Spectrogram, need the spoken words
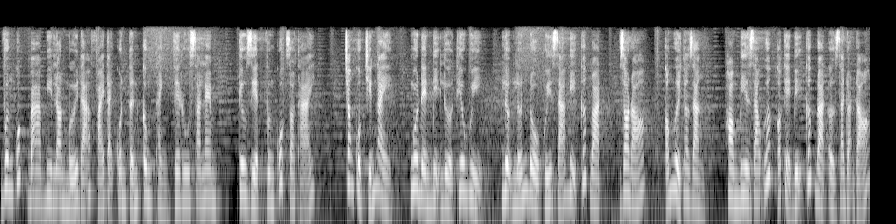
vương quốc Babylon mới đã phái đại quân tấn công thành Jerusalem, tiêu diệt vương quốc Do Thái. Trong cuộc chiến này, ngôi đền bị lửa thiêu hủy, lượng lớn đồ quý giá bị cướp đoạt, do đó, có người cho rằng hòm bia giao ước có thể bị cướp đoạt ở giai đoạn đó.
